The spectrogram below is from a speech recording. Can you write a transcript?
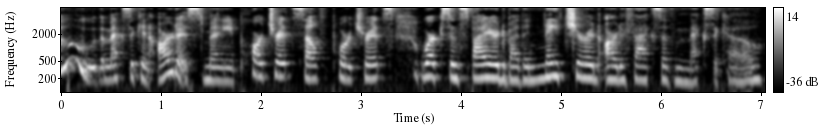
Ooh, the Mexican artist, many portraits, self portraits, works inspired by the nature and artifacts of Mexico.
